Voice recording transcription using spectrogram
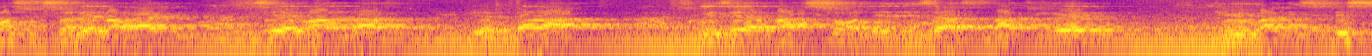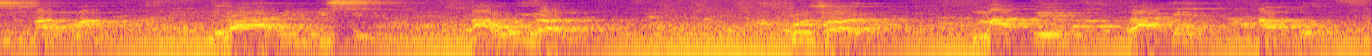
construction des barrages servant dans la préservation des désastres naturels qui parler spécifiquement de la rive du Sud, la Houillonne, Poujol, Maté, Laquin, autres.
